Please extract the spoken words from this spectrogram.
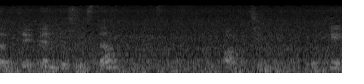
subject and this is the object. Okay.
